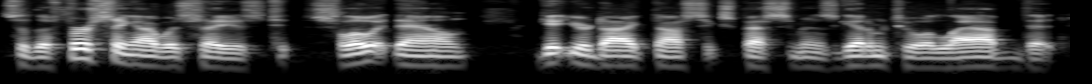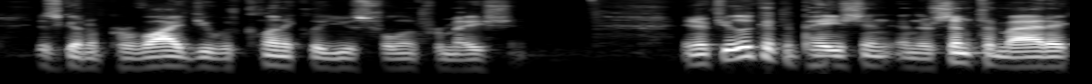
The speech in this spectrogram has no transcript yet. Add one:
So the first thing I would say is to slow it down, get your diagnostic specimens, get them to a lab that is going to provide you with clinically useful information. And if you look at the patient and they're symptomatic,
